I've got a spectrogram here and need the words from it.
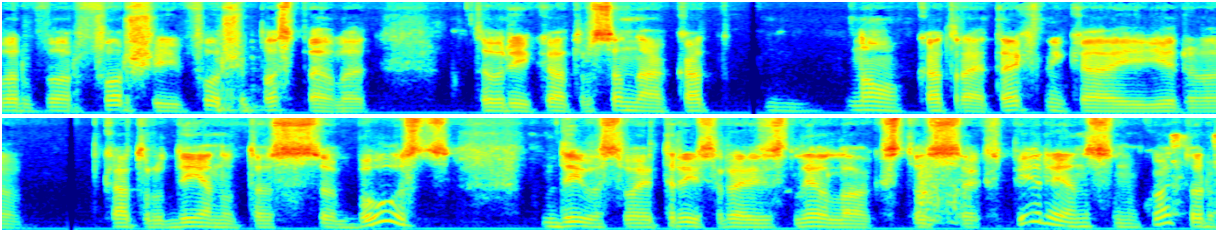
var, var forši, forši paspēlēt. Tev arī tur sanāk, kat, nu, katrai tehnikai ir katru dienu tas būsts, divas vai trīs reizes lielāks tas experience un ko tur.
